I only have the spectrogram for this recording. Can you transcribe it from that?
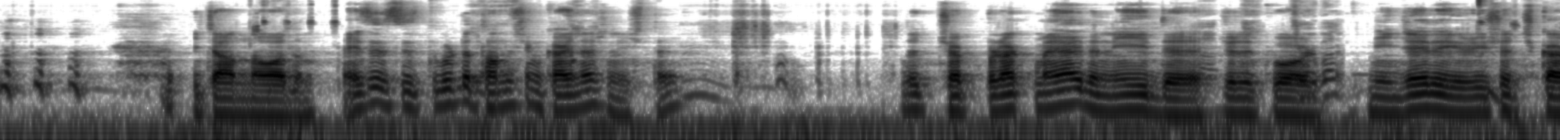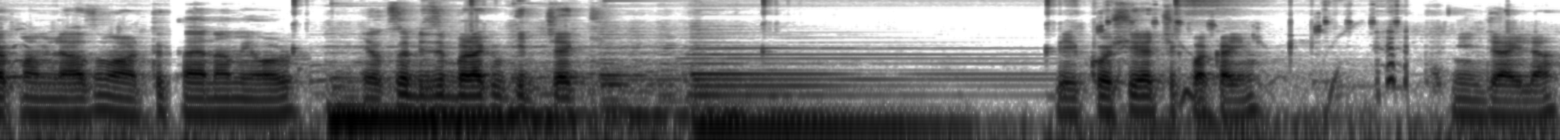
Hiç anlamadım. Neyse siz burada tanışın kaynaşın işte. Çöp bırakmayaydın iyiydi Judith Ward. Ninja'yı da yürüyüşe çıkartmam lazım artık dayanamıyor. Yoksa bizi bırakıp gidecek. Bir koşuya çık bakayım. Ninja'yla.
